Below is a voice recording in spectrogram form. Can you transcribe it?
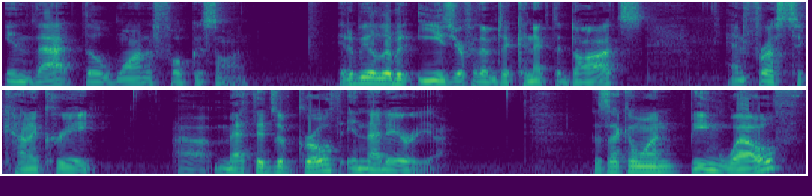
in that they'll want to focus on. It'll be a little bit easier for them to connect the dots and for us to kind of create uh, methods of growth in that area. The second one being wealth.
